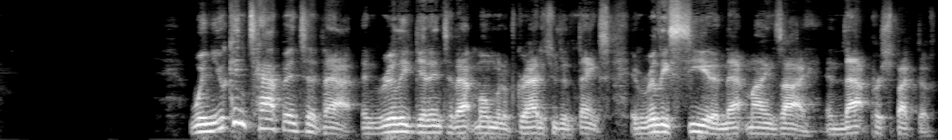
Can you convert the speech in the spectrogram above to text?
When you can tap into that and really get into that moment of gratitude and thanks and really see it in that mind's eye and that perspective,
